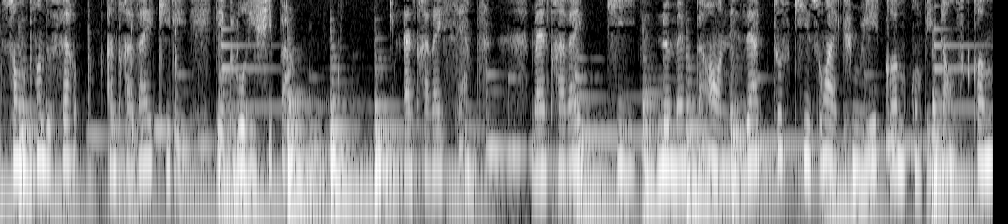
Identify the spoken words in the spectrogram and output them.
sont en train de faire un travail qui les, les glorifie pas. Un travail certes, mais un travail qui ne met pas en exergue tout ce qu'ils ont accumulé comme compétences, comme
